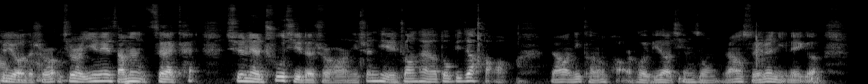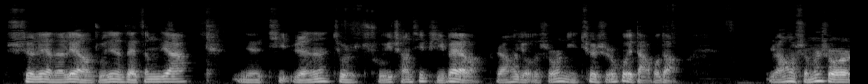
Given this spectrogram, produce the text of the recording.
就有的时候就是因为咱们在开训练初期的时候，你身体状态都比较好，然后你可能跑着会比较轻松，然后随着你那个训练的量逐渐在增加，你体人就是处于长期疲惫了，然后有的时候你确实会达不到。然后什么时候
